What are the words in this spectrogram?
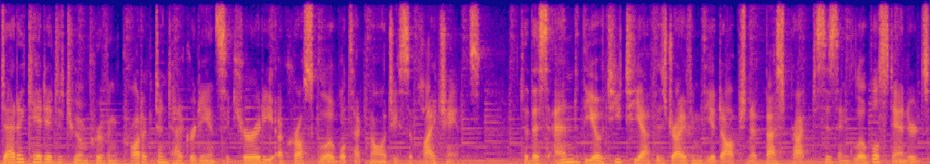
dedicated to improving product integrity and security across global technology supply chains. To this end, the OTTF is driving the adoption of best practices and global standards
